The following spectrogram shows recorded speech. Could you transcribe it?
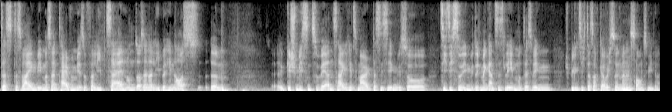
das, das war irgendwie immer so ein Teil von mir, so verliebt sein und aus einer Liebe hinaus ähm, äh, geschmissen zu werden, sage ich jetzt mal, das ist irgendwie so, zieht sich so irgendwie durch mein ganzes Leben und deswegen spiegelt sich das auch, glaube ich, so in meinen Mhm. Songs wieder.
